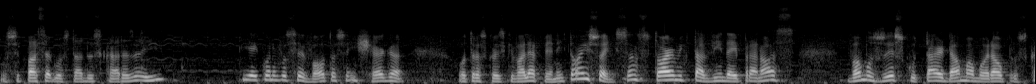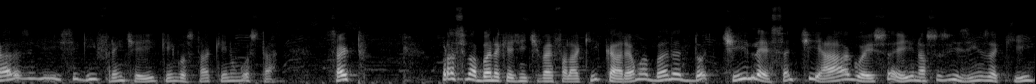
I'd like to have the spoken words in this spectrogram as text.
você passa a gostar dos caras aí. E aí quando você volta, você enxerga outras coisas que vale a pena. Então é isso aí. Sunstorm que tá vindo aí para nós. Vamos escutar, dar uma moral para os caras e seguir em frente aí, quem gostar, quem não gostar. Certo? Próxima banda que a gente vai falar aqui, cara, é uma banda do Chile, Santiago, é isso aí, nossos vizinhos aqui.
